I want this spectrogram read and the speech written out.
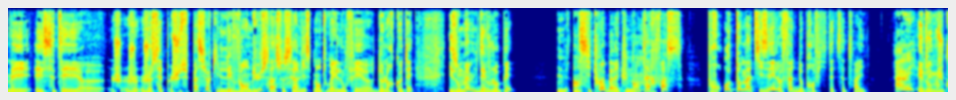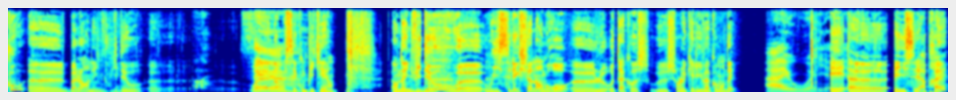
mais et c'était, euh, je, je, je sais, je suis pas sûr qu'ils l'aient vendu ça, ce service, mais en tout cas ils l'ont fait euh, de leur côté. Ils ont même développé une- un site web avec une interface pour automatiser le fait de profiter de cette faille. Ah oui. Et donc du coup, euh, bah là on a une vidéo. euh, Ouais, non mais c'est compliqué. hein. On a une vidéo où, euh, où il sélectionne en gros euh, le haut tacos euh, sur lequel il va commander. Aïe, ouais. Et, euh, et il sé- après,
